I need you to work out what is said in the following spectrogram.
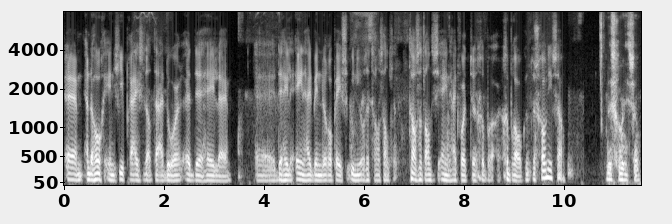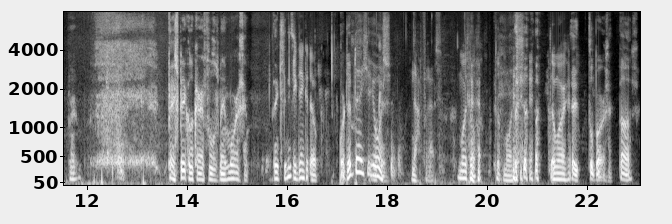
Ehm, en de hoge energieprijzen, dat daardoor eh, de hele, eh, de hele eenheid binnen de Europese Unie, of de transatlantische eenheid, wordt uh, gebroken. Dat is gewoon niet zo. Dat is gewoon niet zo. Wij spreken elkaar volgens mij morgen. Denk je niet? Ik denk het ook. Kort updateje, jongens. Nou, vooruit. Mooi toch? tot morgen. tot morgen. Hey, tot morgen. Dag.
